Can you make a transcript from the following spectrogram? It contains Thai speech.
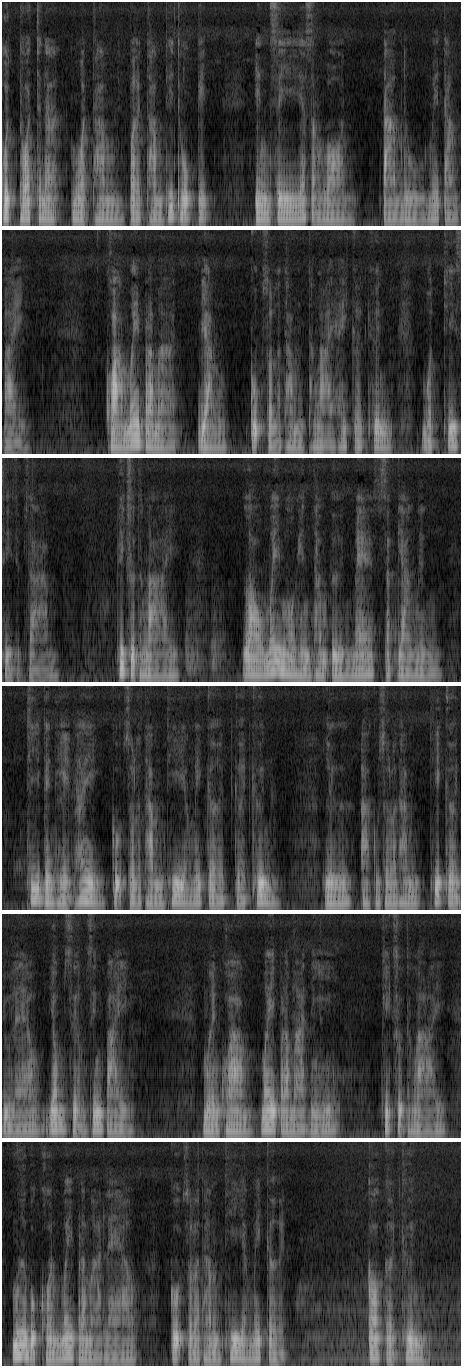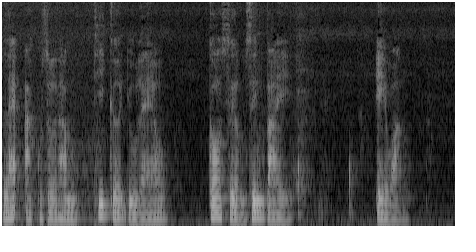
พุทธวจนะหมวดธรรม เปิดธรรมที่ถูกปิด อินทรียสังวร ตามดูไม่ตามไป ความไม่ประมาทยังกุศลธรรมทั้งหลายให้เกิดขึ้น บทที่ 43 ภิกษุทั้งหลาย เราไม่มองเห็นธรรมอื่นแม้สักอย่างหนึ่ง ที่เป็นเหตุให้กุศลธรรมที่ยังไม่เกิดเกิดขึ้น หรืออกุศลธรรมที่เกิดอยู่แล้วย่อมเสื่อมสิ้นไป เหมือนความไม่ประมาทนี้ ภิกษุทั้งหลาย เมื่อบุคคลไม่ประมาทแล้ว กุศลธรรมที่ยังไม่เกิด ก็เกิดขึ้น และอกุศลธรรมที่เกิดอยู่แล้ว ก็เสื่อมสิ้นไป เอวัง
